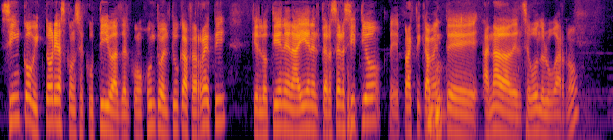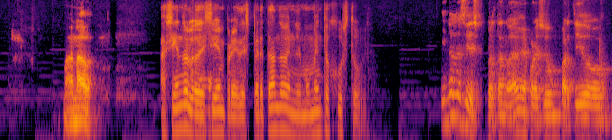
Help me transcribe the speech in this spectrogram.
Cinco victorias consecutivas del conjunto del Tuca Ferretti, que lo tienen ahí en el tercer sitio, eh, prácticamente a nada del segundo lugar, ¿no? A nada. Haciendo lo de siempre, despertando en el momento justo. Y no sé si despertando, ¿eh? me pareció un partido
